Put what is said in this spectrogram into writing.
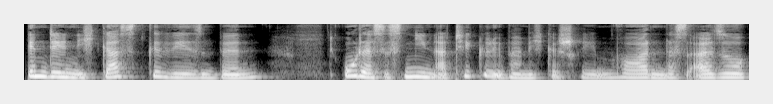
in denen ich Gast gewesen bin, oder es ist nie ein Artikel über mich geschrieben worden, dass also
